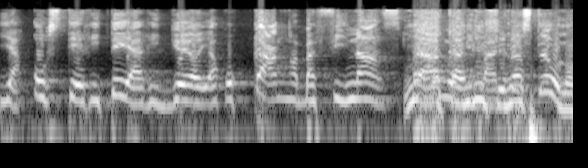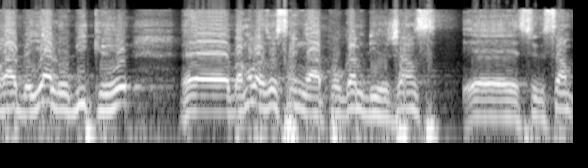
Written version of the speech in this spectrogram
ya austérité ya rigueur ya kokanga bafinance mais akangi finance te honorable. Ya lobi que euh, bango bazosenga programme d'urgence euh, sur 100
